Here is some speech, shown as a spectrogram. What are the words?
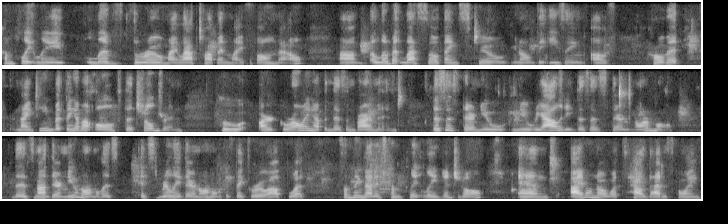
completely live through my laptop and my phone now. Um, a little bit less so thanks to you know the easing of COVID nineteen. But think about all of the children who are growing up in this environment. This is their new new reality. This is their normal it's not their new normal. It's it's really their normal because they grew up with something that is completely digital, and I don't know what's how that is going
